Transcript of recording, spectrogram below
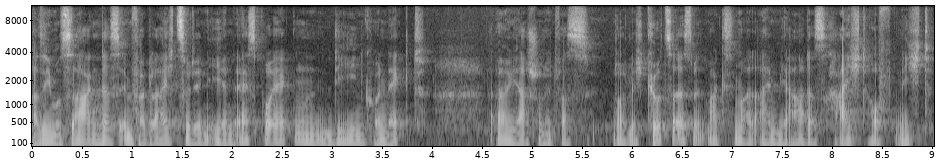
Also ich muss sagen, dass im Vergleich zu den INS-Projekten DIN Connect äh, ja schon etwas deutlich kürzer ist mit maximal einem Jahr. Das reicht oft nicht,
